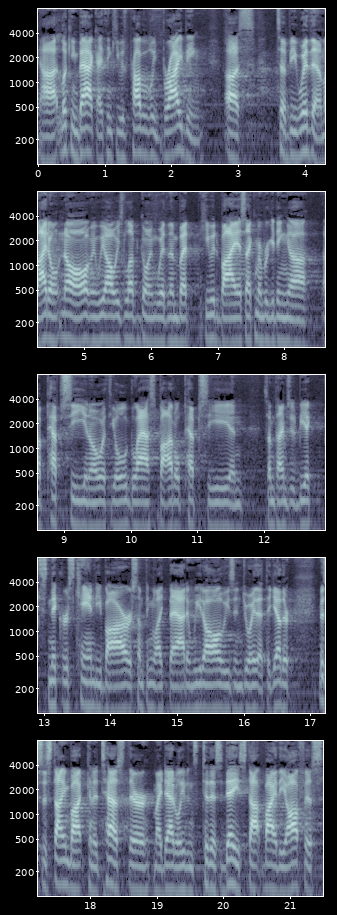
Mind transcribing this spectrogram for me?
Uh, looking back, I think he was probably bribing us to be with him. I don't know. I mean, we always loved going with him, but he would buy us. I can remember getting a, a Pepsi, you know, with the old glass bottle Pepsi, and sometimes it would be a Snickers candy bar or something like that, and we'd always enjoy that together. Mrs. Steinbach can attest there, my dad will even to this day stop by the office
